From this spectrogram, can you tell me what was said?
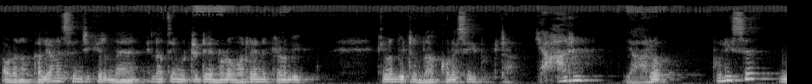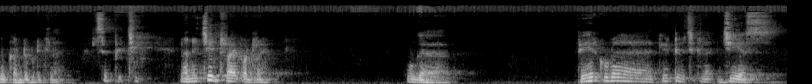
அவளை நான் கல்யாணம் செஞ்சுக்கிருந்தேன். எல்லாத்தையும் விட்டுட்டு என்னோட வர்றேன்னு கிளம்பி கிளம்பிட்டு இருந்தா கொலை செய்யப்பட்டுட்டா. யாரு? யாரோ? போலீஸு? இன்னும் கண்டுபிடிக்கல. இட்ஸ் பிச்சி. நான் நிச்சயம் ட்ரை பண்ணுறேன் உங்கள் பேர் கூட கேட்டு வச்சுக்கல. ஜிஎஸ்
